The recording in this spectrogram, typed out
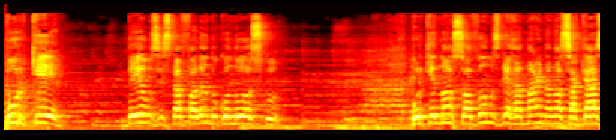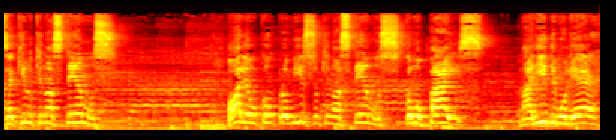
Por que Deus está falando conosco? porque nós só vamos derramar na nossa casa aquilo que nós temos. Olha o compromisso que nós temos como pais, marido e mulher,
